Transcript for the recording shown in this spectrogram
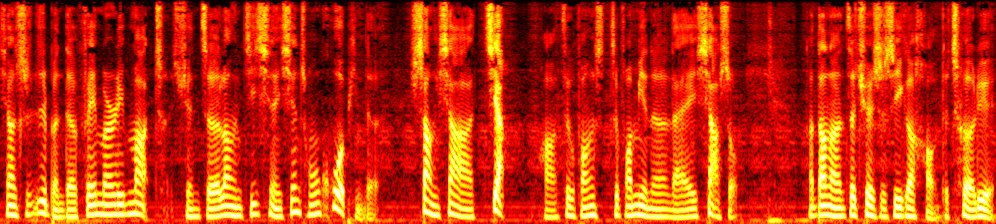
像是日本的 Family Mart 选择让机器人先从货品的上下架啊这个方这方面呢来下手。那当然，这确实是一个好的策略。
